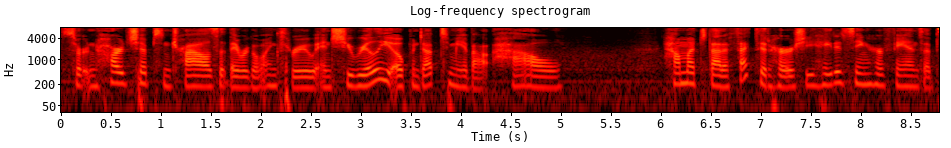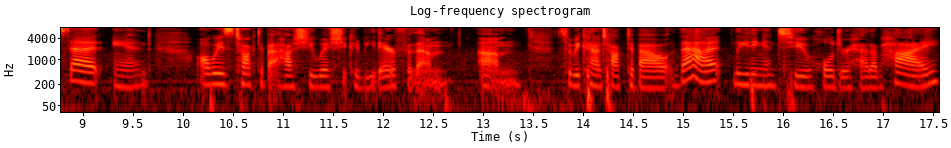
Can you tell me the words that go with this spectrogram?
certain hardships and trials that they were going through. And she really opened up to me about how how much that affected her. She hated seeing her fans upset and always talked about how she wished she could be there for them. Um, so we kind of talked about that leading into Hold Your Head Up High.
